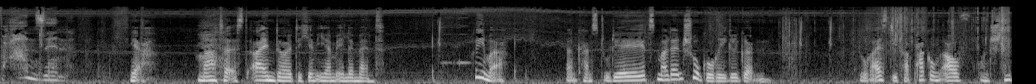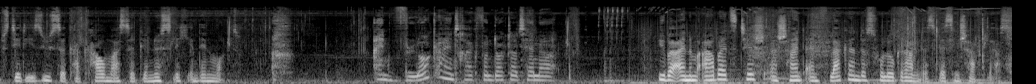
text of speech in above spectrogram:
Wahnsinn. Ja, Martha ist eindeutig in ihrem Element. Prima. Dann kannst du dir ja jetzt mal deinen Schokoriegel gönnen. Du reißt die Verpackung auf und schiebst dir die süße Kakaomasse genüsslich in den Mund. Ein Vlog-Eintrag von Dr. Tenner. Über einem Arbeitstisch erscheint ein flackerndes Hologramm des Wissenschaftlers.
